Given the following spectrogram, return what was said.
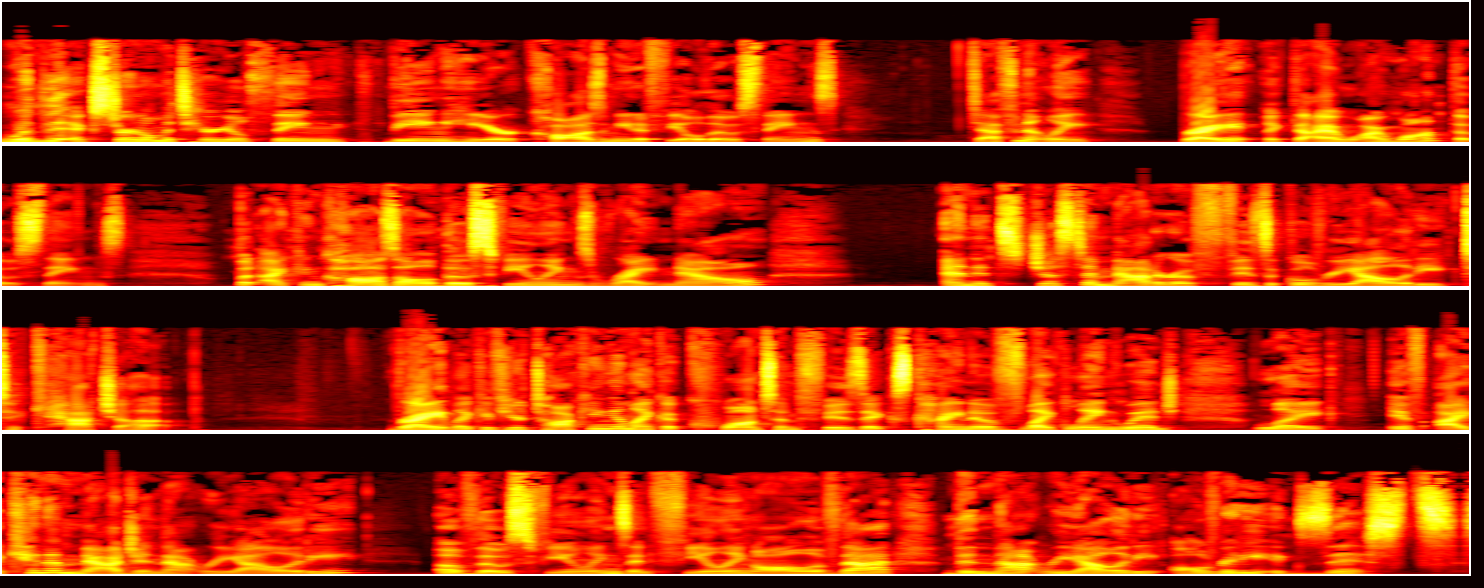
Would the external material thing being here cause me to feel those things? Definitely right? Like I, I want those things, but I can cause all of those feelings right now. And it's just a matter of physical reality to catch up, right? Like if you're talking in like a quantum physics kind of like language, like if I can imagine that reality, of those feelings and feeling all of that, then that reality already exists.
